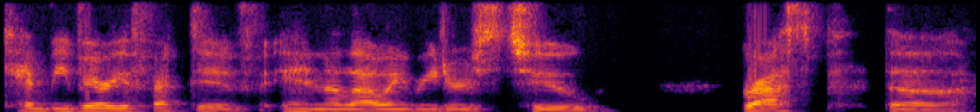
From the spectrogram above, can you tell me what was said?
can be very effective in allowing readers to grasp the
